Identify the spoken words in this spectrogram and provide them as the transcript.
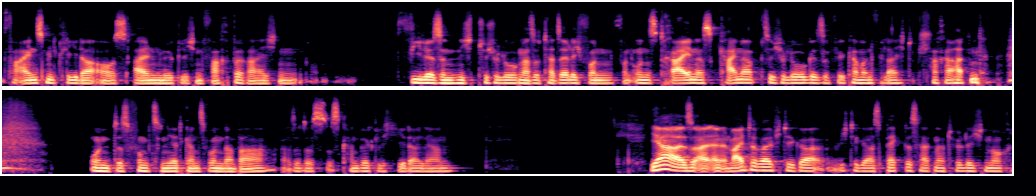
Vereinsmitglieder aus allen möglichen Fachbereichen. Viele sind nicht Psychologen, also tatsächlich von, von uns dreien ist keiner Psychologe, so viel kann man vielleicht verraten. Und das funktioniert ganz wunderbar. Also das, das kann wirklich jeder lernen. Ja, also ein, ein, weiterer wichtiger, wichtiger Aspekt ist halt natürlich noch,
